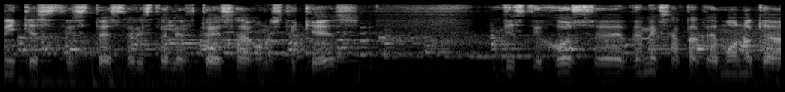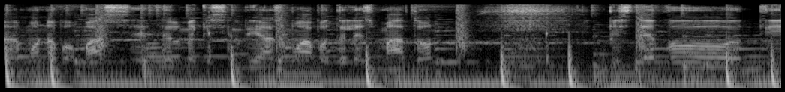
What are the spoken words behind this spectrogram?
νίκες στις τέσσερις τελευταίες αγωνιστικές. Δυστυχώς ε, δεν εξαρτάται μόνο, και, μόνο από εμάς. Ε, θέλουμε και συνδυασμό αποτελεσμάτων. Πιστεύω ότι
